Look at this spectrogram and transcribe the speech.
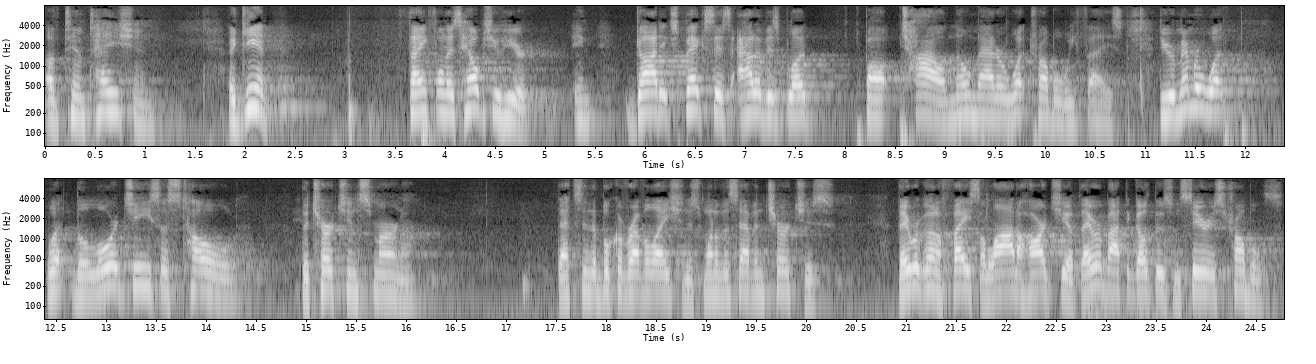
of temptation. Again, thankfulness helps you here. And God expects this out of His blood bought child, no matter what trouble we face. Do you remember what, what the Lord Jesus told the church in Smyrna? That's in the book of Revelation. It's one of the seven churches. They were going to face a lot of hardship. They were about to go through some serious troubles.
